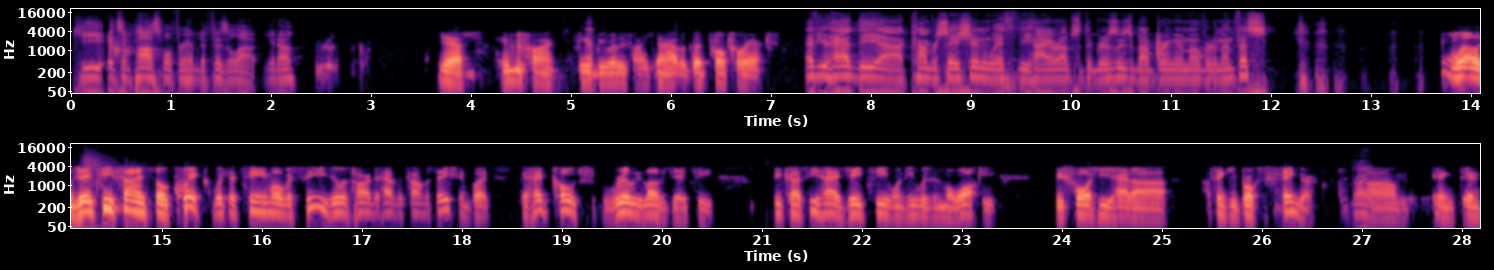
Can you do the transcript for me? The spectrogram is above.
he, it's impossible for him to fizzle out. You know. Yes, he'd be fine. He'd be really fine. He's gonna have a good pro career. Have you had the uh, conversation with the higher ups at the Grizzlies about bringing him over to Memphis? Well, JT signed so quick with the team overseas, it was hard to have the conversation. But the head coach really loves JT because he had JT when he was in Milwaukee before he had uh I think he broke his finger. Right. Um, and and,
